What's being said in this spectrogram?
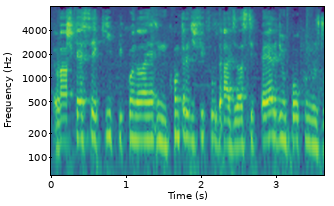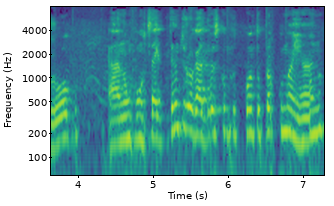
eu acho que essa equipe, quando ela encontra dificuldades, ela se perde um pouco no jogo, ela não consegue tanto jogadores quanto, quanto o próprio Manhano,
